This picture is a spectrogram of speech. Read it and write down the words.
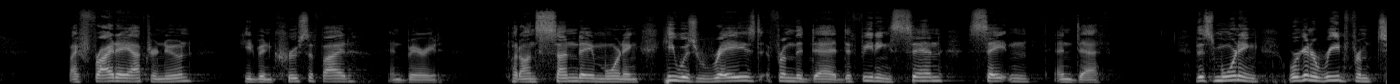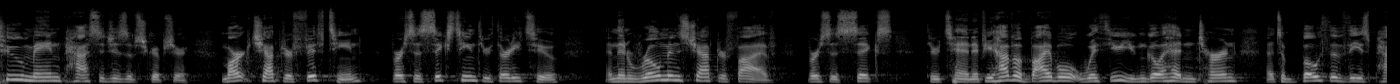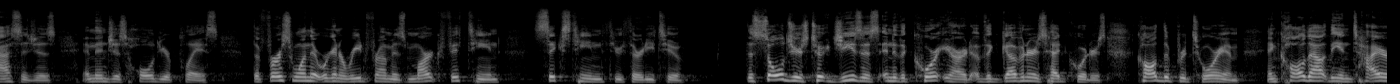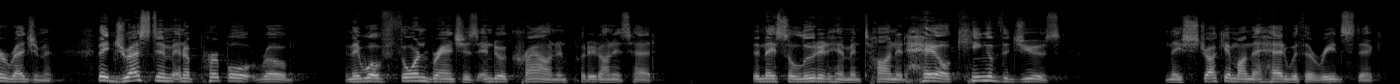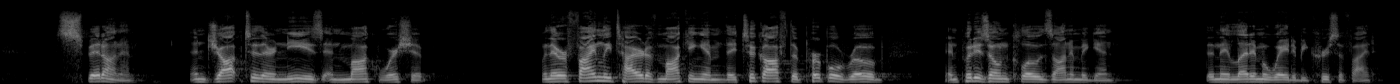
By Friday afternoon, he'd been crucified and buried. But on Sunday morning, he was raised from the dead, defeating sin, Satan, and death. This morning, we're going to read from two main passages of Scripture Mark chapter 15, verses 16 through 32, and then Romans chapter 5, verses 6 through 10. If you have a Bible with you, you can go ahead and turn uh, to both of these passages and then just hold your place. The first one that we're going to read from is Mark 15, 16 through 32. The soldiers took Jesus into the courtyard of the governor's headquarters, called the Praetorium, and called out the entire regiment. They dressed him in a purple robe, and they wove thorn branches into a crown and put it on his head. Then they saluted him and taunted, Hail, King of the Jews! And they struck him on the head with a reed stick, spit on him, and dropped to their knees in mock worship. When they were finally tired of mocking him, they took off the purple robe and put his own clothes on him again. Then they led him away to be crucified.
